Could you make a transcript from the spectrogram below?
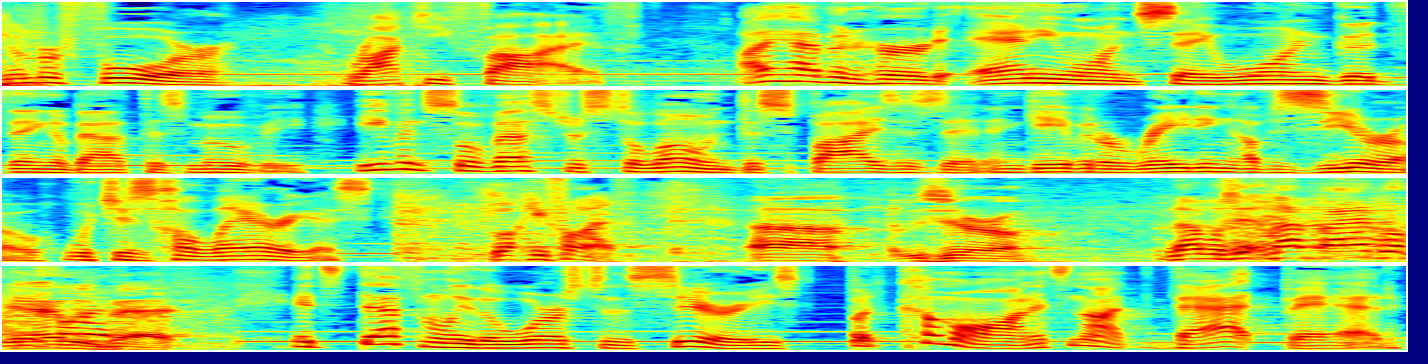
Number 4 Rocky 5. I haven't heard anyone say one good thing about this movie. Even Sylvester Stallone despises it and gave it a rating of zero, which is hilarious. Rocky Five. Uh, zero. No, was it that bad, Rocky Yeah, it was Five? bad. It's definitely the worst of the series, but come on, it's not that bad.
